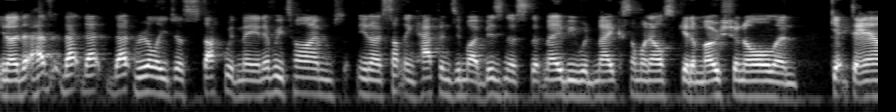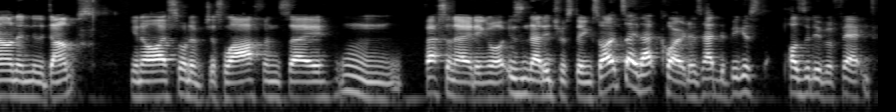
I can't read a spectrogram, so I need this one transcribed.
you know, that, have, that, that, that really just stuck with me. And every time, you know, something happens in my business that maybe would make someone else get emotional and get down and in the dumps, you know, I sort of just laugh and say, hmm, fascinating, or isn't that interesting? So I'd say that quote has had the biggest positive effect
